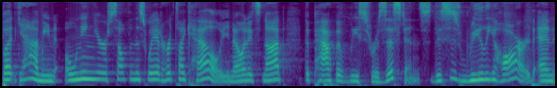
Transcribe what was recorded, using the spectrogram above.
But yeah, I mean, owning yourself in this way, it hurts like hell, you know, and it's not the path of least resistance. This is really hard. And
